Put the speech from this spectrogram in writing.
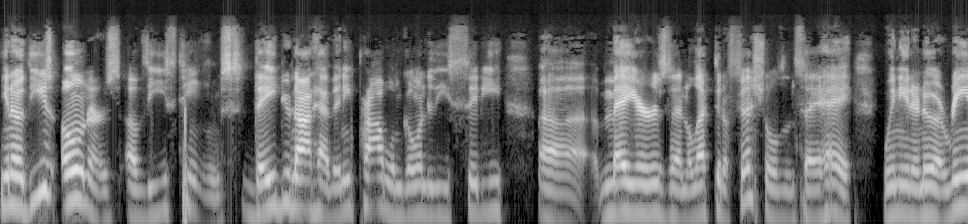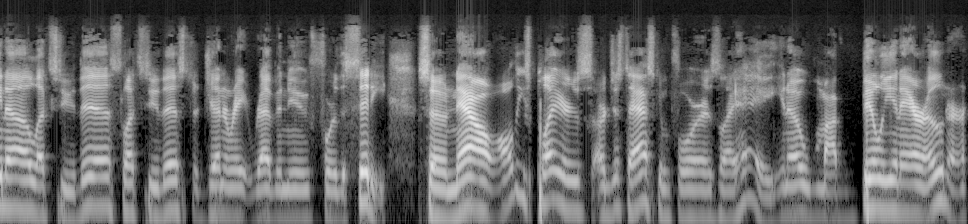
You know, these owners of these teams, they do not have any problem going to these city uh, mayors and elected officials and say, hey, we need a new arena. Let's do this. Let's do this to generate revenue for the city. So now all these players are just asking for is like, hey, you know, my billionaire owner,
